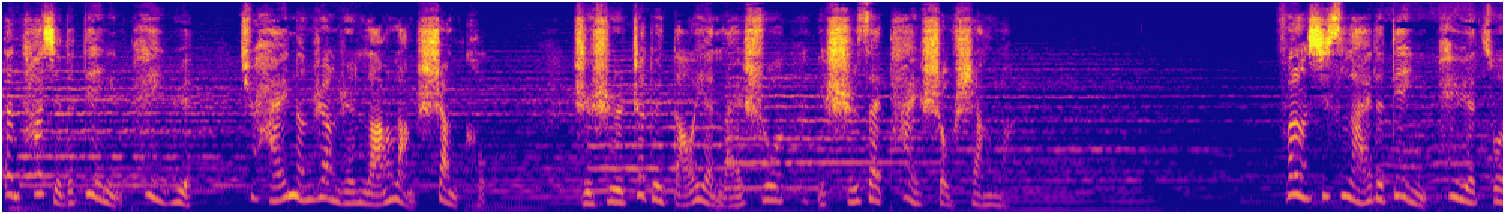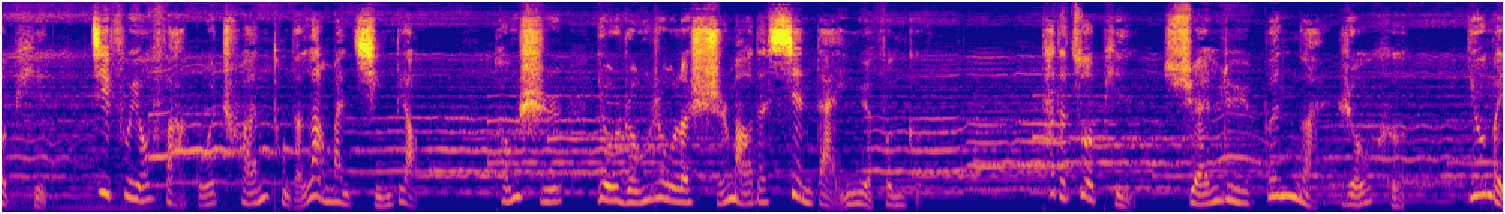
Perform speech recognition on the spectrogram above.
但他写的电影配乐却还能让人朗朗上口。”只是这对导演来说也实在太受伤了。弗朗西斯莱的电影配乐作品既富有法国传统的浪漫情调，同时又融入了时髦的现代音乐风格。他的作品旋律温暖柔和，优美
